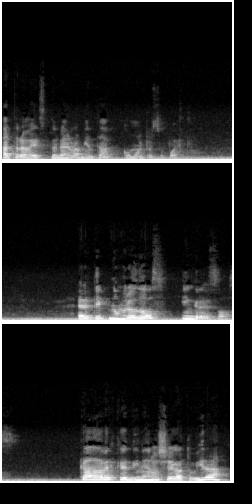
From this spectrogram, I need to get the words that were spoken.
a través de una herramienta como el presupuesto. El tip número dos, ingresos. Cada vez que el dinero llega a tu vida,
